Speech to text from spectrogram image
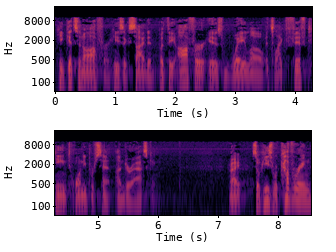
He gets an offer. He's excited, but the offer is way low. It's like 15, 20% under asking. Right? So he's recovering,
